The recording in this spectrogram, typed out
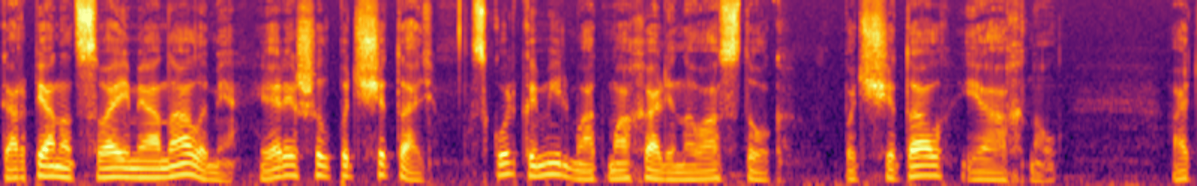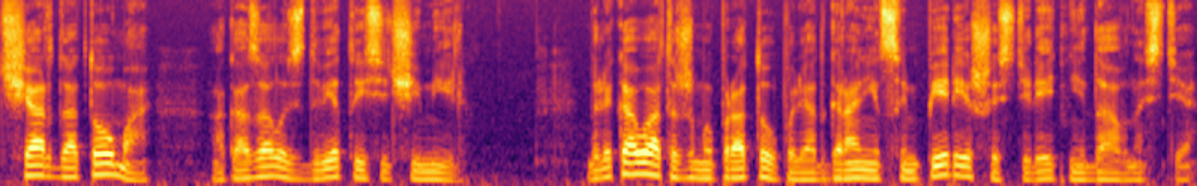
корпя над своими аналами, я решил подсчитать, сколько миль мы отмахали на восток. Подсчитал и ахнул. От Чар до Тома оказалось две тысячи миль. Далековато же мы протопали от границ империи шестилетней давности.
